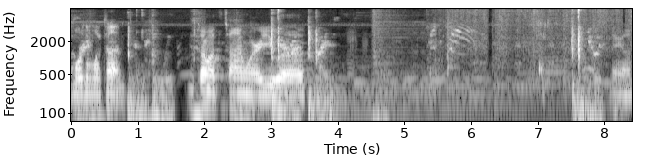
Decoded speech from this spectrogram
more than one time. I'm talking about the time where you uh. Hang on.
